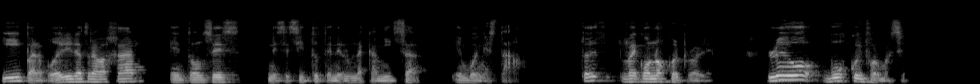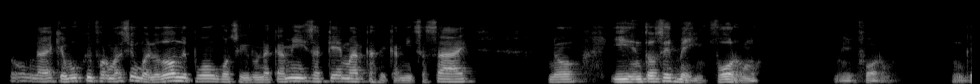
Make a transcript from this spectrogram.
y para poder ir a trabajar, entonces necesito tener una camisa en buen estado. Entonces, reconozco el problema. Luego, busco información. Una vez que busco información, bueno, ¿dónde puedo conseguir una camisa? ¿Qué marcas de camisas hay? ¿No? Y entonces me informo, me informo. ¿Ok?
